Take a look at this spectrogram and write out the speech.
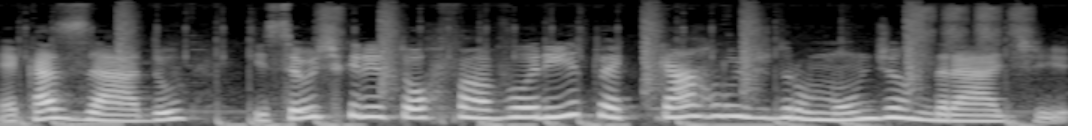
é casado e seu escritor favorito é Carlos Drummond de Andrade.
